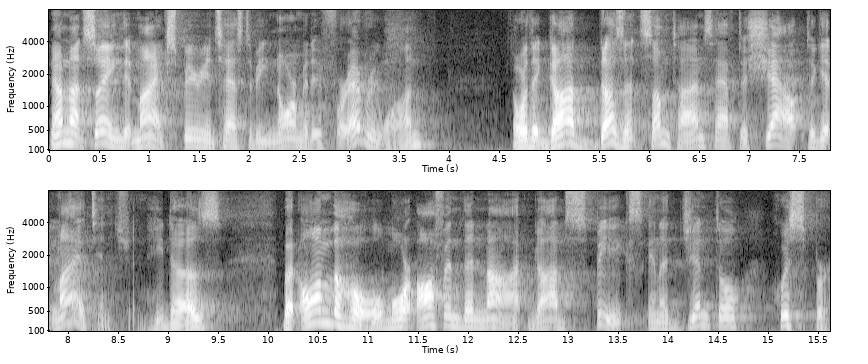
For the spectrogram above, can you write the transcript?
Now, I'm not saying that my experience has to be normative for everyone, or that God doesn't sometimes have to shout to get my attention. He does. But on the whole, more often than not, God speaks in a gentle whisper.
